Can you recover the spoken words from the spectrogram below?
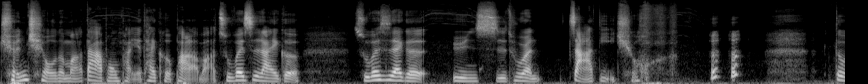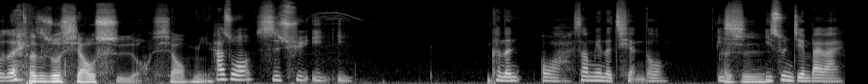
全球的嘛，大崩盘也太可怕了吧？除非是来一个，除非是来一个陨石突然炸地球，对不对？他是说消失哦，消灭，他说失去意义，可能哇，上面的钱都一还是一瞬间拜拜，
